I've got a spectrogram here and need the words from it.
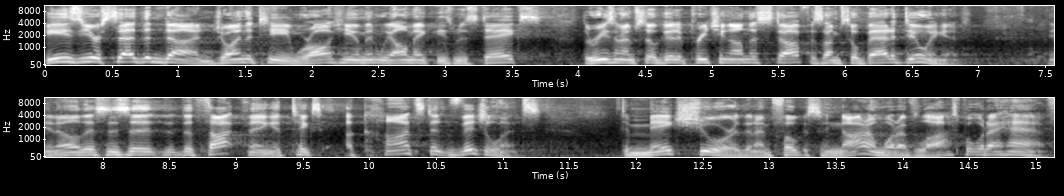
Easier said than done. Join the team. We're all human, we all make these mistakes. The reason I'm so good at preaching on this stuff is I'm so bad at doing it. You know, this is a, the thought thing. It takes a constant vigilance to make sure that I'm focusing not on what I've lost, but what I have.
